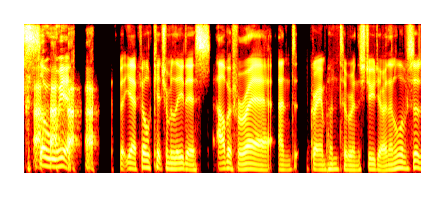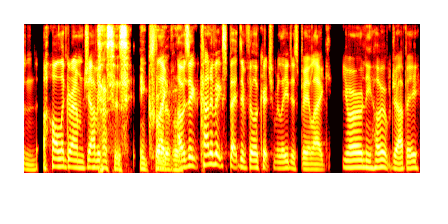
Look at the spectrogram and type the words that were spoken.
So weird. But yeah, Phil Kitromilides, Albert Ferrer, and Graham Hunter were in the studio, and then all of a sudden, a hologram Xavi. This is Like, incredible. I was kind of expecting Phil Kitromilides being like, "You're our only hope, Xavi.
